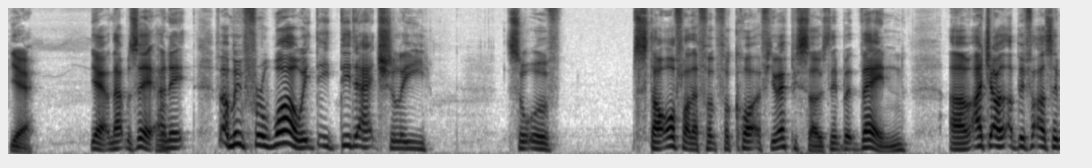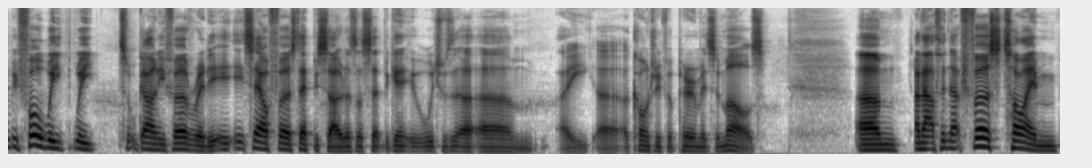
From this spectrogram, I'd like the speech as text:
Yeah, yeah, and that was it. And it, I mean, for a while, it, it did actually sort of start off like that for, for quite a few episodes. didn't it? But then, um, actually, I, I think before we we sort of go any further, really, it, it's our first episode, as I said, at the beginning, which was a um, a, a commentary for Pyramids of Mars. Um, and I think that first time,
